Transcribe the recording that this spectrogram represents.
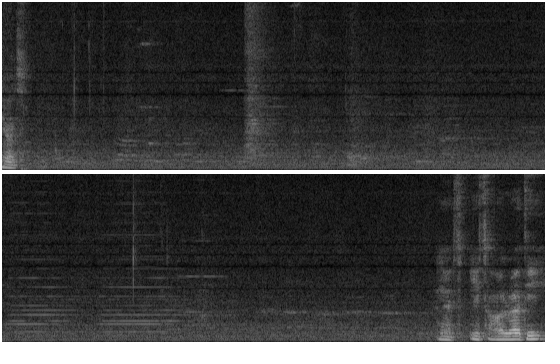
Yes it's already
